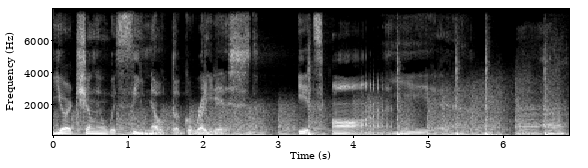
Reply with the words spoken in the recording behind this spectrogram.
You're chilling with C Note the greatest. It's on. Yeah.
